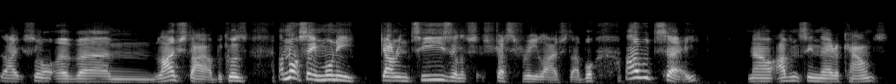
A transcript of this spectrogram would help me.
like sort of um, lifestyle. Because I'm not saying money guarantees a stress-free lifestyle, but I would say now I haven't seen their accounts,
